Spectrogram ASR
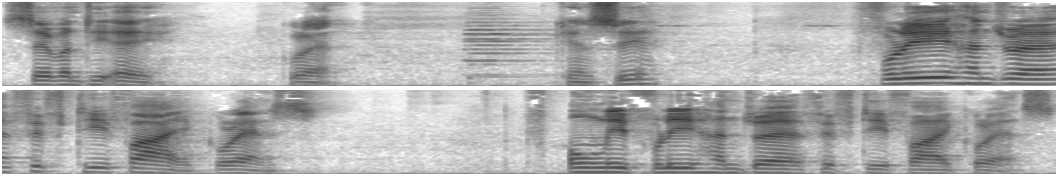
seventy eight grams. Can see 355 grams. Only 355 grams.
